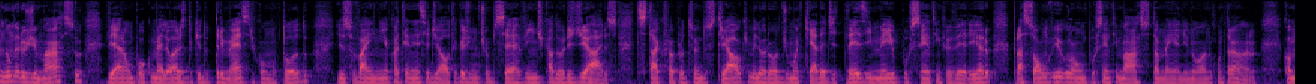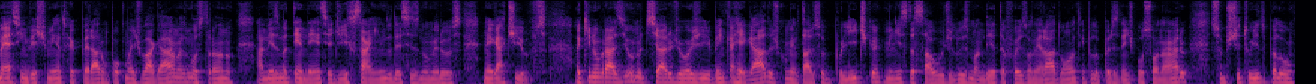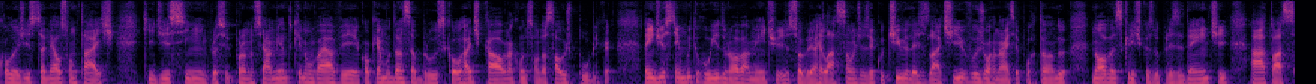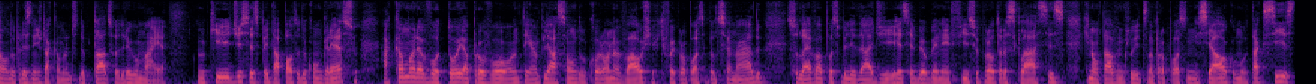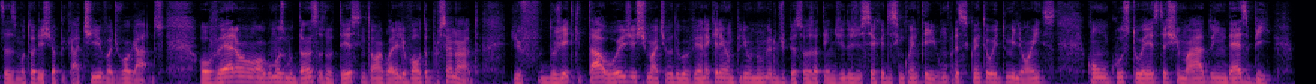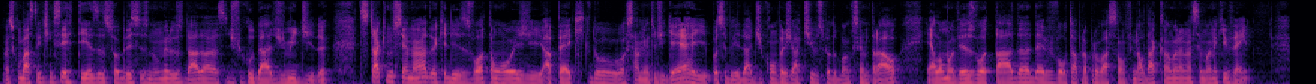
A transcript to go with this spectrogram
Números de março vieram um pouco melhores do que do trimestre como um todo. Isso vai em linha com a tendência de alta que a gente observa em indicadores diários. Destaque foi a produção industrial, que melhorou de uma queda de 13,5% em fevereiro para só 1,1% em março, também ali no ano contra ano. Comércio e investimento recuperaram um pouco mais devagar, mas mostrando a mesma tendência de ir saindo desses números negativos. Aqui no Brasil, o noticiário de hoje bem carregado de comentários sobre política. Ministro da Saúde, Luiz Mandetta, foi exonerado ontem pelo presidente Bolsonaro, substituído pelo oncologista Nelson Tait, que disse em pronunciamento que não vai haver qualquer mudança brusca ou radical na condição da saúde pública. Além disso, tem muito ruído novamente sobre a relação de executivo e legislativo, jornais reportando novas críticas do presidente à atuação do presidente da Câmara dos Deputados, Rodrigo Maia. No que diz respeito à pauta do Congresso, a Câmara votou e aprovou ontem a ampliação do Corona Voucher que foi proposta pelo Senado. Isso leva à possibilidade de receber o benefício para outras classes que não estavam incluídas na proposta inicial, como taxistas, motoristas de aplicativo, advogados. Houveram algumas mudanças no texto, então agora ele volta para o Senado. De, do jeito que está hoje, a estimativa do governo é que ele amplie o número de pessoas atendidas de cerca de 51 para 58 milhões, com um custo extra estimado em 10 bi, mas com bastante incerteza sobre esses números, dadas as dificuldades de medida. Destaque no Senado é que eles votam hoje a PEC do orçamento de guerra e possibilidade de compra de ativos pelo Banco Central. Ela, uma vez votada, deve voltar para aprovação final da Câmara na semana que vem.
